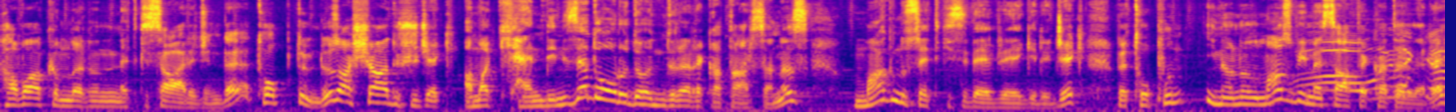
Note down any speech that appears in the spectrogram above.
hava akımlarının etkisi haricinde top dümdüz aşağı düşecek. Ama kendinize doğru döndürerek atarsanız Magnus etkisi devreye girecek ve topun inanılmaz bir mesafe kat ederek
